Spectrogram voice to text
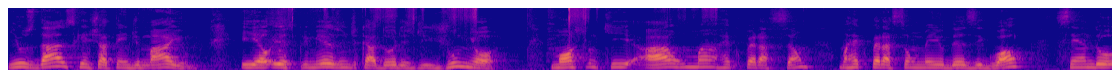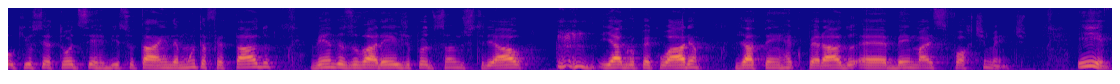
e os dados que a gente já tem de maio e os primeiros indicadores de junho mostram que há uma recuperação, uma recuperação meio desigual, sendo que o setor de serviço está ainda muito afetado, vendas do varejo produção industrial e agropecuária já têm recuperado é, bem mais fortemente. E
